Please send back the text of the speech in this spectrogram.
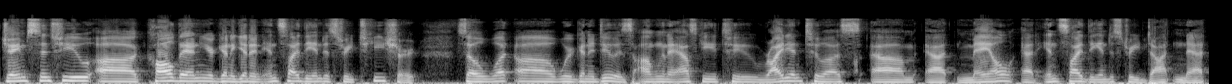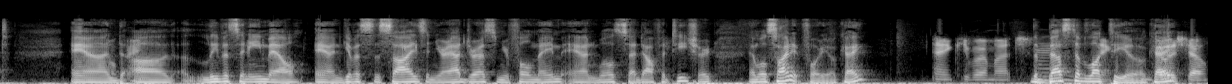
James, since you uh, called in, you're going to get an Inside the Industry T-shirt. So what uh, we're going to do is I'm going to ask you to write into us um, at mail at insidetheindustry.net and Okay. uh, leave us an email and give us the size and your address and your full name, and we'll send off a T-shirt and we'll sign it for you. Okay. Thank you very much. The best of luck Thanks. to you. Enjoy Okay. the show.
